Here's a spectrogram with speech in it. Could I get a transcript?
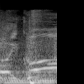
soy como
